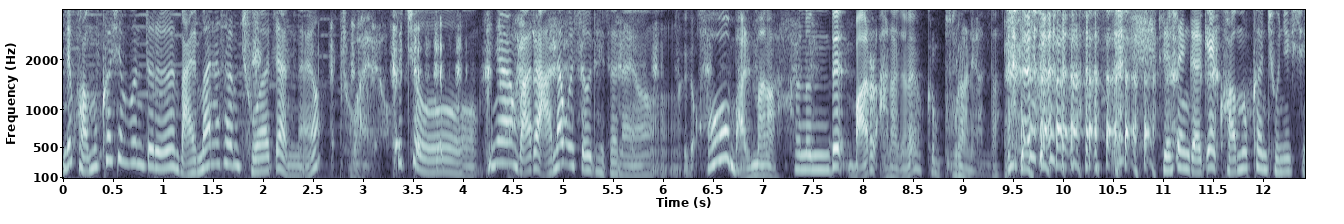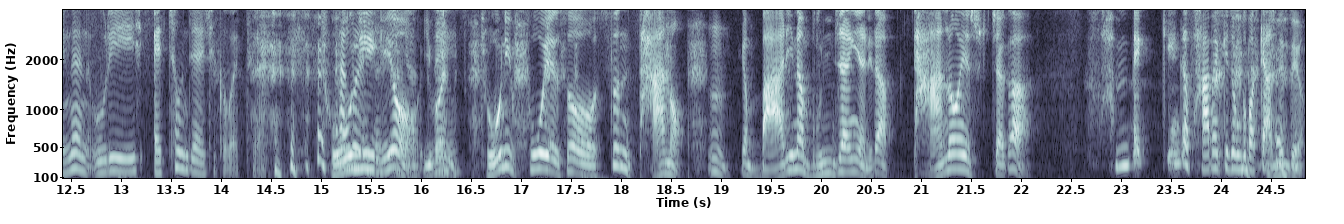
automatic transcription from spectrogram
근데 과묵하신 분들은 말 많은 사람 좋아하지 않나요? 좋아요. 그렇죠. 그냥 말을 안 하고 있어도 되잖아요. 그러니까 어 말만 하는데 말을 안 하잖아요. 그럼 불안해한다. 제 생각에 과묵한 존익 씨는 우리 애청자이실 것 같아요. 존익이요. 이번 네. 존익 4에서 쓴 단어. 음. 그러니까 말이나 문장이 아니라 단어의 숫자가 300개인가 400개 정도밖에 안 된대요.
